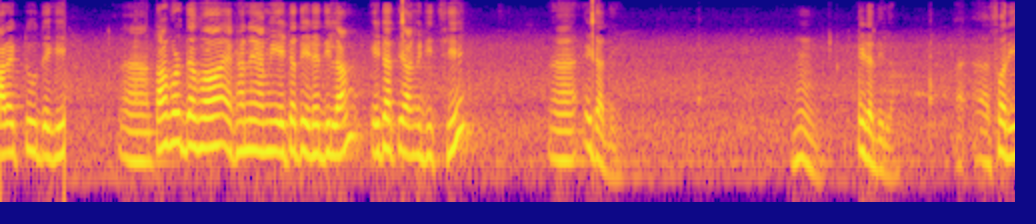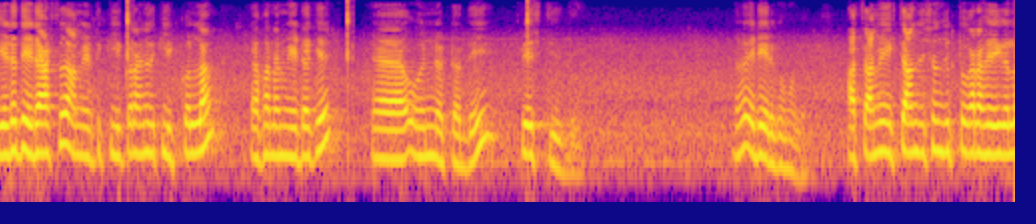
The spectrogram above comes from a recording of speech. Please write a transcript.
আর একটু দেখি তারপরে দেখো, এখানে আমি এটাতে এটা দিলাম। এটাতে আমি দিচ্ছি এটা দিই। হুম, এটা দিলাম। সরি এটাতে এটা আসছে, আমি এটাতে ক্লিক করা ক্লিক করলাম। এখন আমি এটাকে অন্য একটা দিই প্রেস্টিজ দিই। এটা এরকম হলো। আচ্ছা আমি ট্রানজিশন যুক্ত করা হয়ে গেল।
